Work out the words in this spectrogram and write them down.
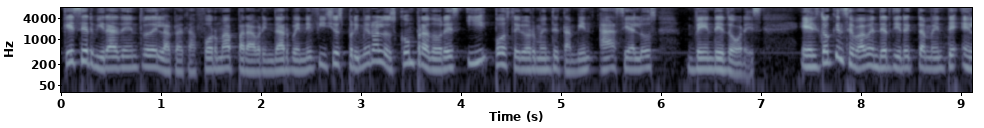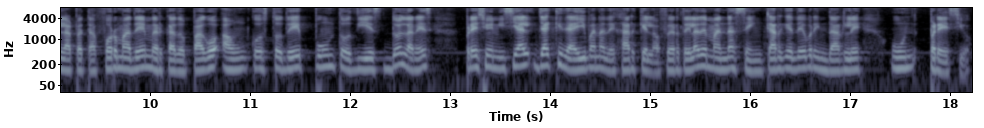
que servirá dentro de la plataforma para brindar beneficios primero a los compradores y posteriormente también hacia los vendedores. El token se va a vender directamente en la plataforma de Mercado Pago a un costo de 0.10 dólares, precio inicial, ya que de ahí van a dejar que la oferta y la demanda se encargue de brindarle un precio.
